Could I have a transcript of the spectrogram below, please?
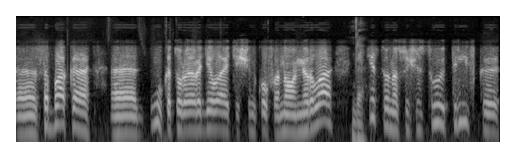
Э, собака, э, ну, которая родила этих щенков, она умерла. Да. Естественно, существует риск э,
